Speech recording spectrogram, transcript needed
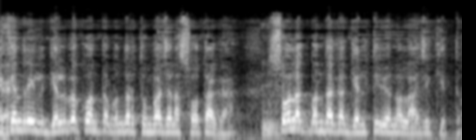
ಯಾಕಂದ್ರೆ ಇಲ್ಲಿ ಗೆಲ್ಬೇಕು ಅಂತ ಬಂದವರು ತುಂಬಾ ಜನ ಸೋತಾಗ. ಸೋಲಕ್ ಬಂದಾಗ ಗೆಲ್ತೀವಿ ಅನ್ನೋ ಲಾಜಿಕ್ ಇತ್ತು.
